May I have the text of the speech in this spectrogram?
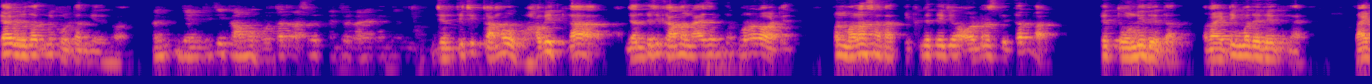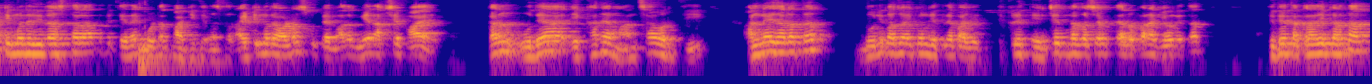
त्या विरोधात मी कोर्टात गेलेलो आहे. जनतेची कामं होतात असं त्यांच्या जनतेची कामं व्हावीत ना. जनतेची कामं नाही झाली तर कोणाला वाटेल? पण मला सांगा तिकडे ते जे ऑर्डर्स देतात ना, ते तोंडी देतात. रायटिंगमध्ये देत नाही. रायटिंगमध्ये दिलं असताना तर ते नाही कोर्टात पाठी केलं असतं. रायटिंगमध्ये ऑर्डर्स कुठे आहे? माझा मेन आक्षेप हा आहे. कारण उद्या एखाद्या माणसावरती अन्याय झाला तर दोन्ही बाजू ऐकून घेतल्या पाहिजेत. तिकडे त्यांचेच नगरसेवक त्या लोकांना घेऊन येतात. तिथे तक्रारी करतात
